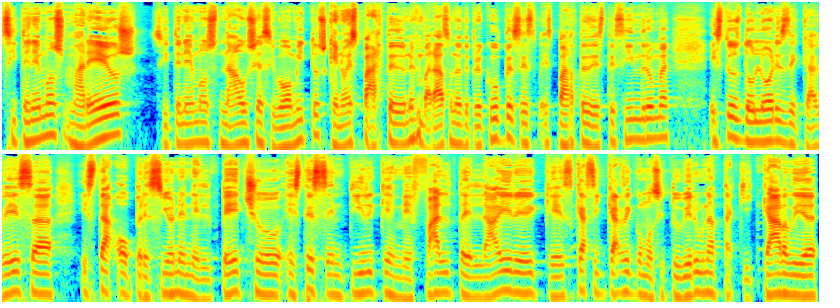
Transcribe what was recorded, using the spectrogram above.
si tenemos mareos, si tenemos náuseas y vómitos, que no es parte de un embarazo, no te preocupes, es, parte de este síndrome, estos dolores de cabeza, esta opresión en el pecho, este sentir que me falta el aire, que es casi casi como si tuviera una taquicardia,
